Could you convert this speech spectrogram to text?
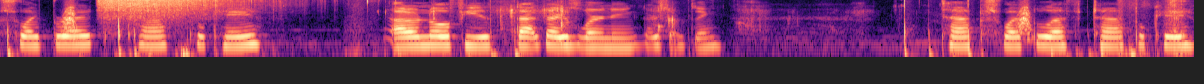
Swipe right, tap, okay. I don't know if he that guy's learning or something. Tap, swipe left, tap, okay.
